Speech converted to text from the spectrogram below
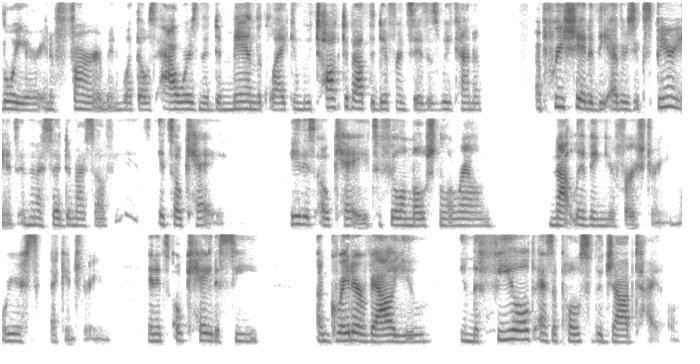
lawyer in a firm and what those hours and the demand looked like. And we talked about the differences as we kind of appreciated the other's experience. And then i said to myself it's, it's okay. It is okay to feel emotional around not living your first dream or your second dream. And it's okay to see a greater value in the field as opposed to the job title.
